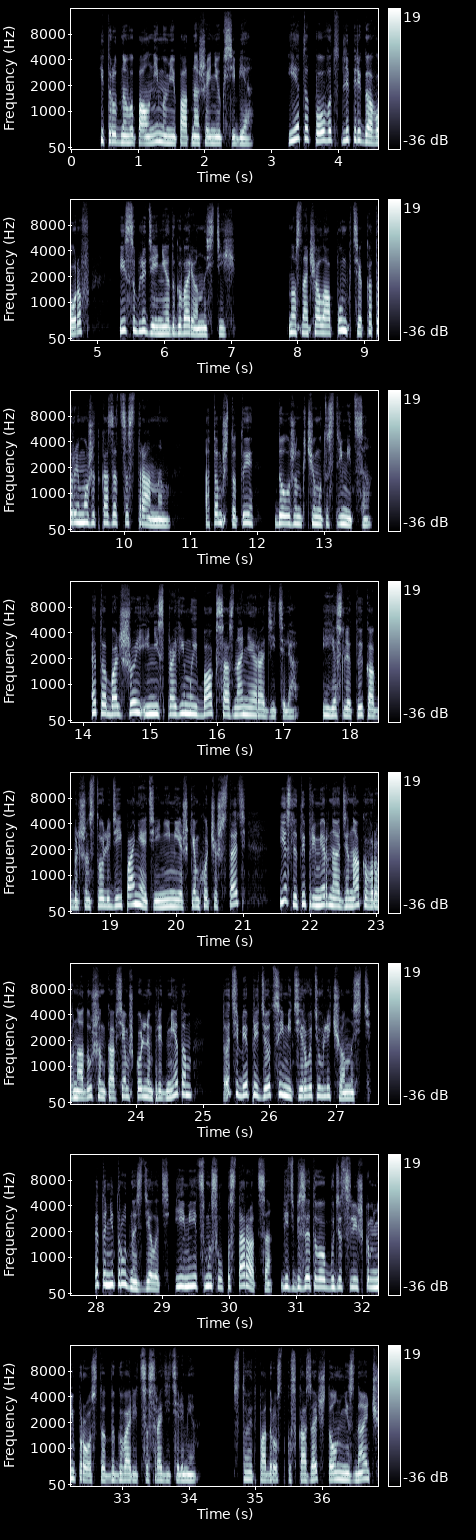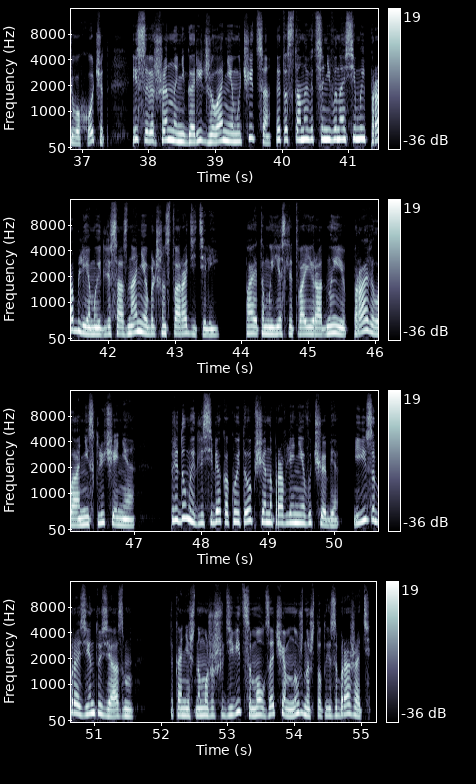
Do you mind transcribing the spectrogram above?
и трудновыполнимыми по отношению к себе. И это повод для переговоров и соблюдения договоренностей. Но сначала о пункте, который может казаться странным, о том, что ты должен к чему-то стремиться. Это большой и неисправимый баг сознания родителя. И если ты, как большинство людей, понятия не имеешь, кем хочешь стать, если ты примерно одинаково равнодушен ко всем школьным предметам, то тебе придется имитировать увлеченность. Это нетрудно сделать, и имеет смысл постараться, ведь без этого будет слишком непросто договориться с родителями. Стоит подростку сказать, что он не знает, чего хочет, и совершенно не горит желанием учиться, это становится невыносимой проблемой для сознания большинства родителей. Поэтому, если твои родные — правила, а не исключения, придумай для себя какое-то общее направление в учебе и изобрази энтузиазм. Ты, конечно, можешь удивиться, мол, зачем нужно что-то изображать.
